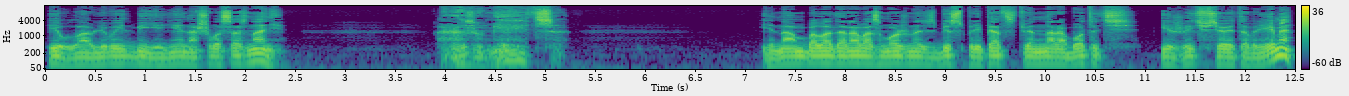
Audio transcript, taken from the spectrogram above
и улавливает биение нашего сознания. Разумеется. И нам была дана возможность беспрепятственно работать и жить все это время?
